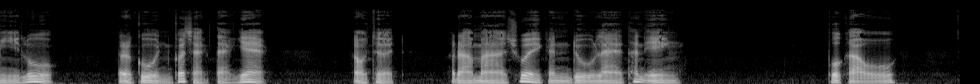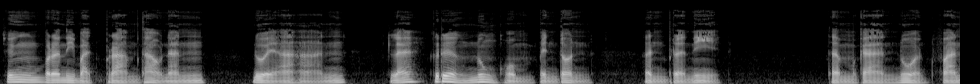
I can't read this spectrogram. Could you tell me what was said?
มีลูก ตระกูลก็จะแตกแยก เอาเถิดเรามาช่วยกันดูแลท่านเอง พวกเขาจึงปรนิบัติพรามเท่านั้น ด้วยอาหารและเครื่องนุ่งห่มเป็นต้น อันประณีตทำการนวดฟัน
